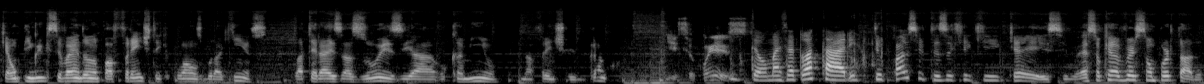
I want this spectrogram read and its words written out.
Que é um pinguim que você vai andando pra frente, tem que pular uns buraquinhos. Laterais azuis e a- o caminho na frente branco. Esse eu conheço. Então, mas é do Atari. Tenho quase certeza que, que, que é esse. Essa que é a versão portada.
